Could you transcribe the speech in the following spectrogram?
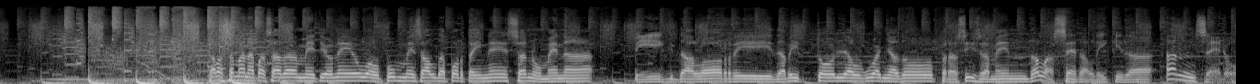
De la setmana passada, Meteoneu, el punt més alt de Porta Inés, s'anomena Pic de l'Orri. David Toll, el guanyador precisament de la cera líquida en zero.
